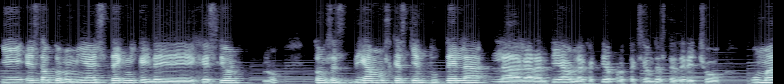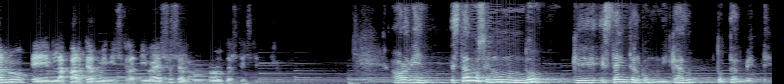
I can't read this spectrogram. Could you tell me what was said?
Y esta autonomía es técnica y de gestión, ¿no? Entonces, digamos que es quien tutela la garantía o la efectiva protección de este derecho humano en la parte administrativa. Ese es el rol de esta institución. Ahora bien, estamos en un mundo que está intercomunicado totalmente,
